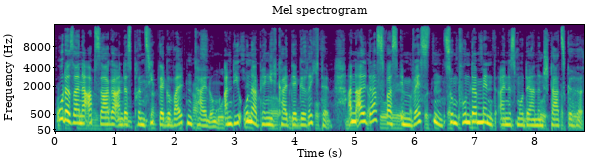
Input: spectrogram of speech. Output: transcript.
oder seine Absage an das Prinzip der Gewaltenteilung, an die Unabhängigkeit der Gerichte, an all das, was im Westen zum Fundament eines modernen Staats gehört.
